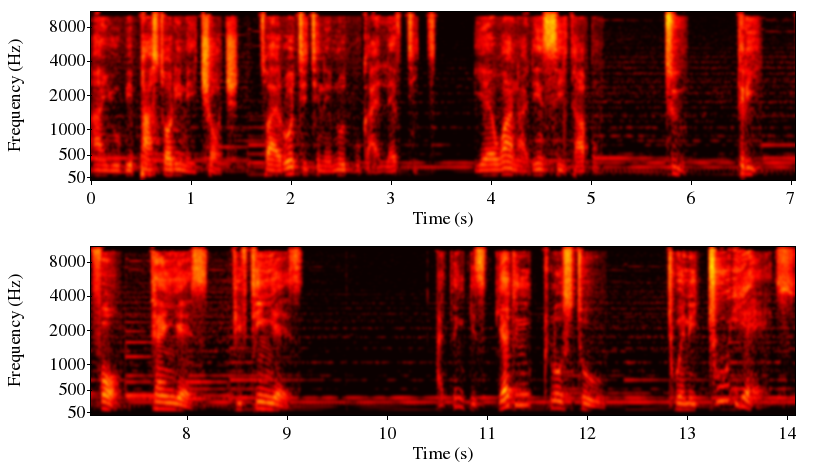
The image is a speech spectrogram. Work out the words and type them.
and you'll be pastoring a church. So I wrote it in a notebook, I left it. Year one, I didn't see it happen. Two, three, four, ten years, 15 years. I think it's getting close to 22 years.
